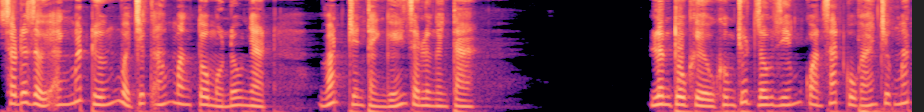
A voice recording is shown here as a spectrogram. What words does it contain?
Sau đó rời ánh mắt hướng vào chiếc áo mang tô màu nâu nhạt, Vắt trên thành ghế sau lưng anh ta. Lâm Tô Kiều không chút giấu giếm quan sát cô gái trước mắt.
